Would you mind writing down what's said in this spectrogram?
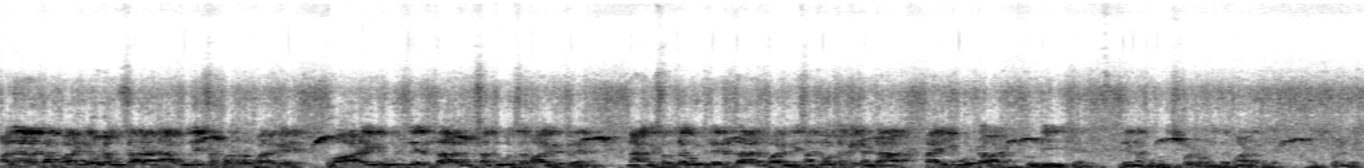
அதனால தான் பாருங்க இவ்வளவு உஷாரா நான் உபதேசம் பண்றேன் பாருங்க. வாடகை வீட்டில் இருந்தாலும் சந்தோஷமாக இருக்கிறேன். நாங்கள் சொந்த வீட்டில் இருந்தாலும் பாருங்கள் சந்தோஷம் இல்லைண்டா கறி போட்டு ஆட்டிக்கொண்டே இருக்கேன். இதை நம்ம முடிச்சு பண்ணணும் இந்த பாடத்துல. முடிச்சு பண்ணுங்கள்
